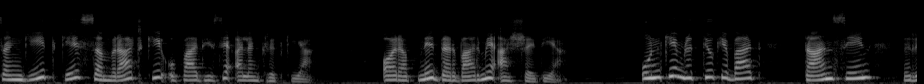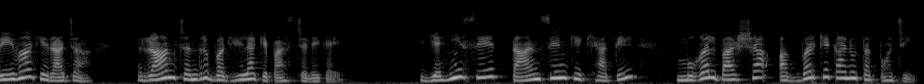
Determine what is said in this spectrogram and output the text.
संगीत के सम्राट की उपाधि से अलंकृत किया और अपने दरबार में आश्रय दिया। उनकी मृत्यु के बाद तानसेन रीवा के राजा रामचंद्र बघेला के पास चले गए। यहीं से तानसेन की ख्याति मुगल बादशाह अकबर के कानों तक पहुँची।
